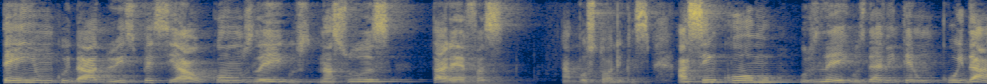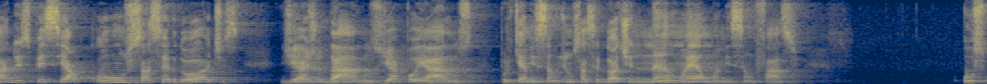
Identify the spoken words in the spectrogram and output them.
tenham um cuidado especial com os leigos nas suas tarefas apostólicas. Assim como os leigos devem ter um cuidado especial com os sacerdotes, de ajudá-los, de apoiá-los, porque a missão de um sacerdote não é uma missão fácil. Os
